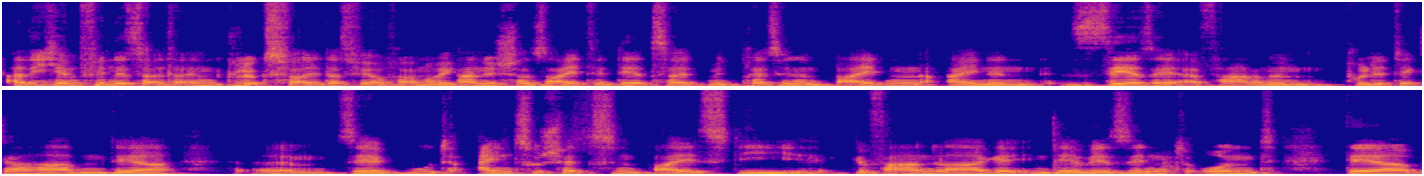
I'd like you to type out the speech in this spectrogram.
Also ich empfinde es als einen Glücksfall, dass wir auf amerikanischer Seite derzeit mit Präsident Biden einen sehr, sehr erfahrenen Politiker haben, der sehr gut einzuschätzen weiß, die Gefahrenlage, in der wir sind und der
